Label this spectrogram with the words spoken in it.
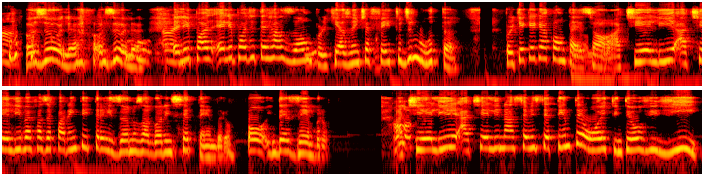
Ah, ô, Júlia, ô, Júlia. Ele pode, ele pode ter razão, porque a gente é feito de luta. Porque o que, que acontece? Ó, a tia, Eli, a tia Eli vai fazer 43 anos agora em setembro. Ou em dezembro. A tia, Eli, a tia Eli nasceu em 78, então eu vivi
